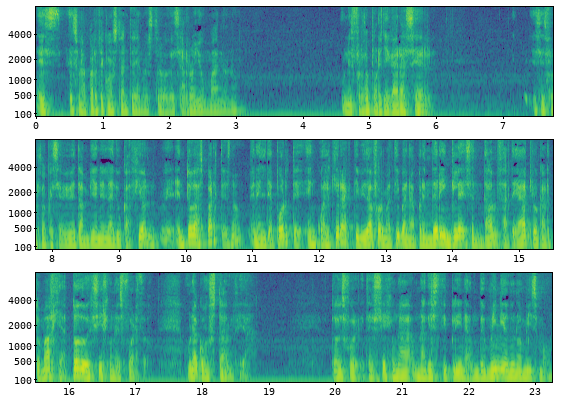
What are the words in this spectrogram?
es, es una parte constante de nuestro desarrollo humano, ¿no? Un esfuerzo por llegar a ser ese esfuerzo que se vive también en la educación, en todas partes, ¿no? En el deporte, en cualquier actividad formativa, en aprender inglés, en danza, teatro, cartomagia, todo exige un esfuerzo, una constancia. Todo exige una, una disciplina, un dominio de uno mismo.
